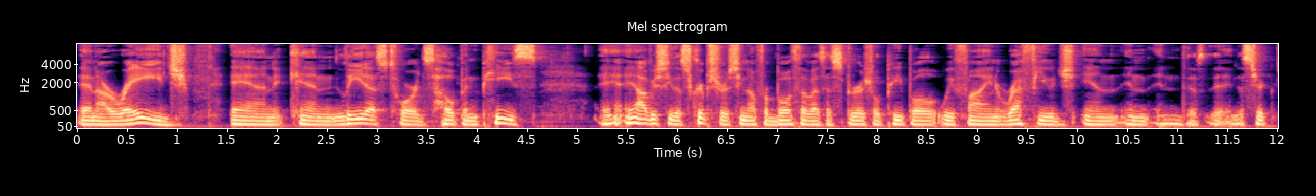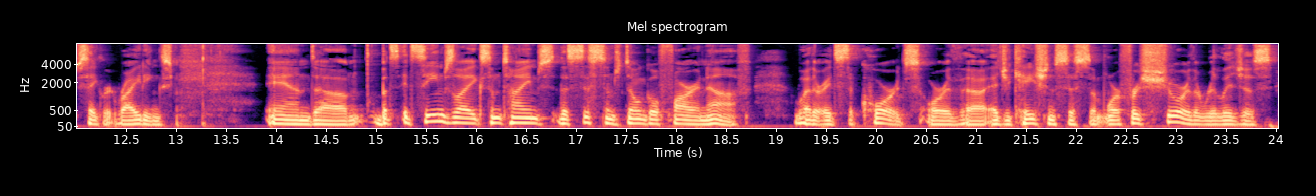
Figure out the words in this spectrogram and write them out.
and our rage and can lead us towards hope and peace. And obviously the scriptures, you know, for both of us as spiritual people, we find refuge in, in, in the, in the sacred writings. And, um, but it seems like sometimes the systems don't go far enough whether it's the courts or the education system or for sure the religious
